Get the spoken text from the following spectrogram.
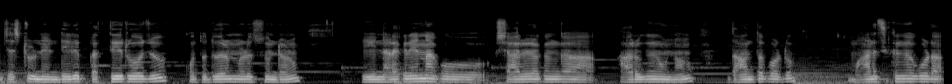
జస్ట్ నేను డైలీ ప్రతిరోజు కొంత దూరం నడుస్తుంటాను. ఈ నడకనే నాకు శారీరకంగా ఆరోగ్యంగా ఉన్నాను. దాంతోపాటు మానసికంగా కూడా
